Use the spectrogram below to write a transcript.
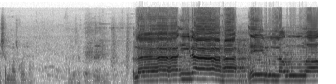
এসা নামাজ পড়লাম لا إله إلا الله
